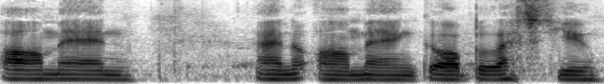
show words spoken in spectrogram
amen and amen. God bless you.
